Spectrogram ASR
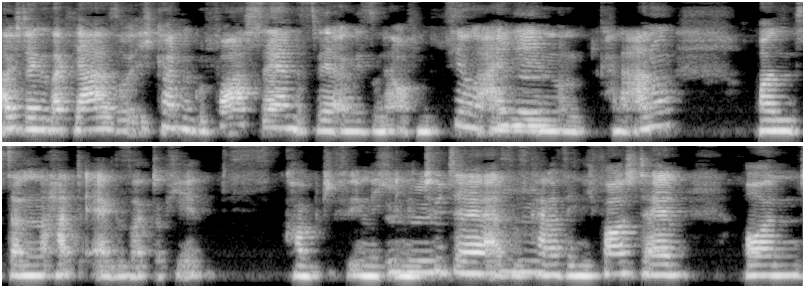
habe ich dann gesagt, ja, also ich könnte mir gut vorstellen, dass wir irgendwie so eine offene Beziehung eingehen und keine Ahnung. Und dann hat er gesagt, okay, das kommt für ihn nicht in die Mhm. Tüte, also das Mhm. kann er sich nicht vorstellen. Und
